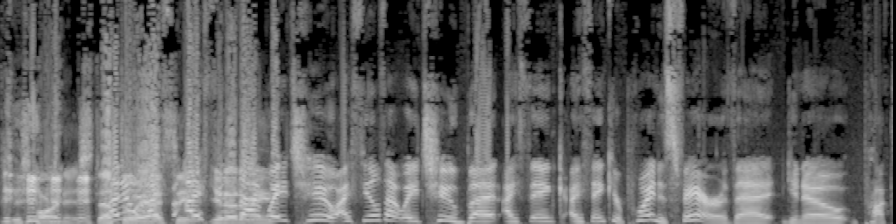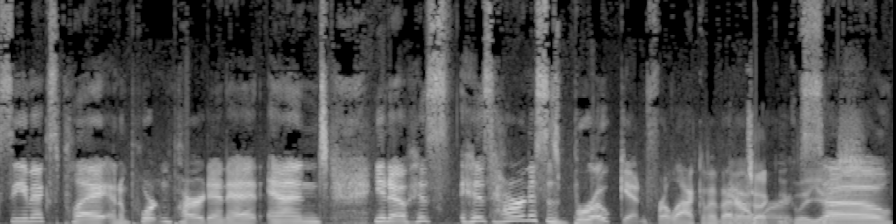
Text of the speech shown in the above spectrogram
is harnessed. That's the know, way I, I see I feel You know that I mean? way too. I feel that way too. But I think I think your point is fair that you know proxemics play an important part in it, and you know his his harness is broken for lack of a better word. Technically, yes. So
